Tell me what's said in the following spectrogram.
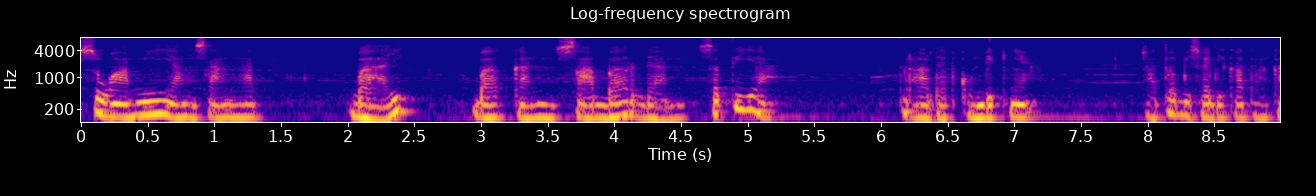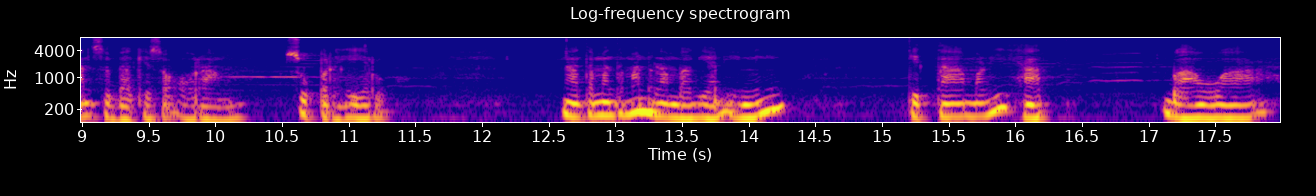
suami yang sangat baik, bahkan sabar dan setia terhadap kundiknya. Atau bisa dikatakan sebagai seorang superhero. Nah, teman-teman dalam bagian ini kita melihat bahwa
